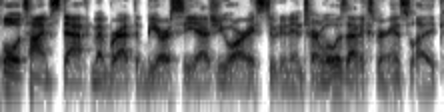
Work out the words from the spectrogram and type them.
full-time staff member at the BRC as you are a student intern? What was that experience like?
